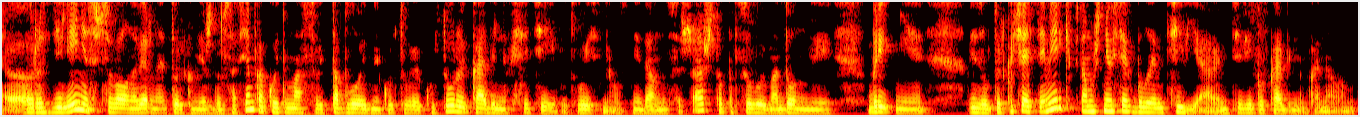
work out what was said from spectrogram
Э, разделение существовало, наверное, только между совсем какой-то массовой таблоидной культурой и культурой кабельных сетей. Вот выяснилось недавно в США, что поцелуй Мадонны и Бритни видел только часть Америки, потому что не у всех было MTV, а MTV был кабельным каналом.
